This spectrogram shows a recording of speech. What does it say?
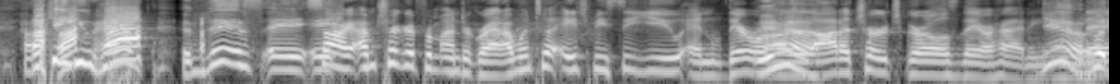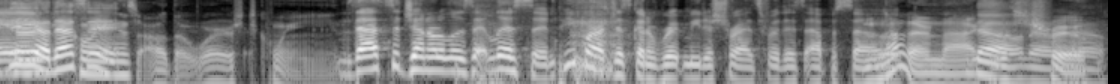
how can you have this a, a Sorry, I'm triggered from undergrad. I went to a HBCU and there were Yeah. a lot of church girls there, honey. Yeah, and but they- yeah, that's it. queens are the worst queens. That's a generalization. Listen, people are just gonna rip me to shreds for this episode. No, they're not. No, it's no, true.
